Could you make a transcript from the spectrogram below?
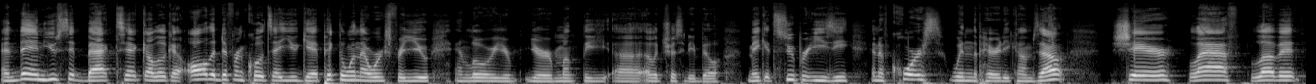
and then you sit back, take a look at all the different quotes that you get, pick the one that works for you, and lower your your monthly uh, electricity bill. Make it super easy. And of course, when the parody comes out, share, laugh, love it.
